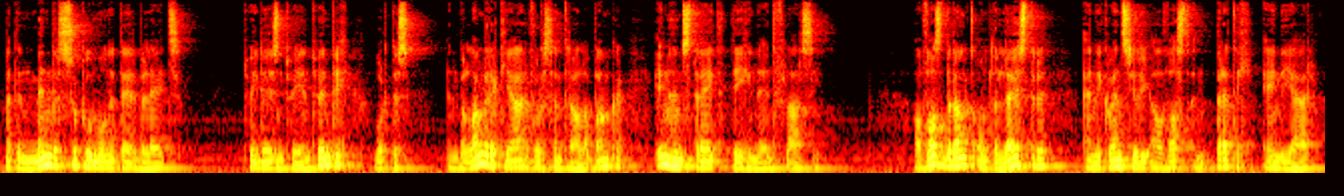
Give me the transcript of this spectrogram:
met een minder soepel monetair beleid. 2022 wordt dus een belangrijk jaar voor centrale banken in hun strijd tegen de inflatie. Alvast bedankt om te luisteren en ik wens jullie alvast een prettig eindejaar.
